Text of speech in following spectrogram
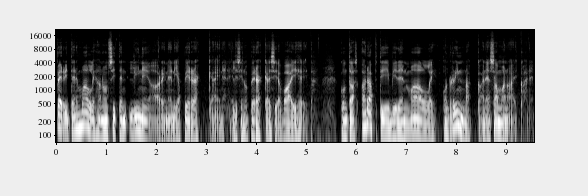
perinteinen mallihan on sitten lineaarinen ja peräkkäinen, eli siinä on peräkkäisiä vaiheita – kun taas adaptiivinen malli on rinnakkainen ja samanaikainen.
